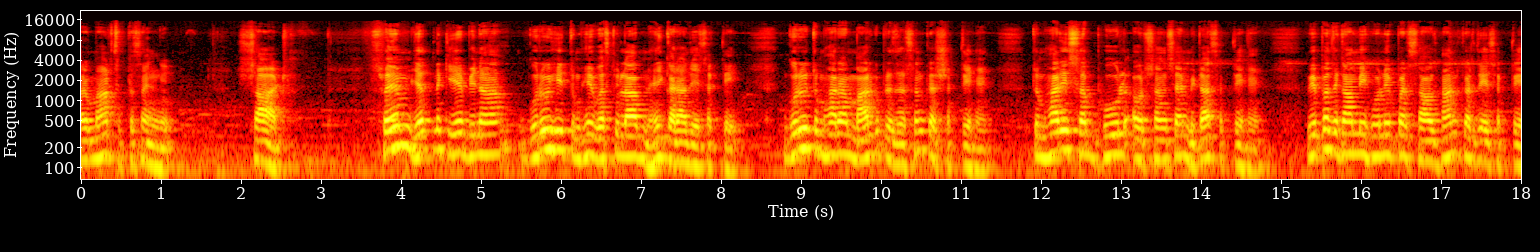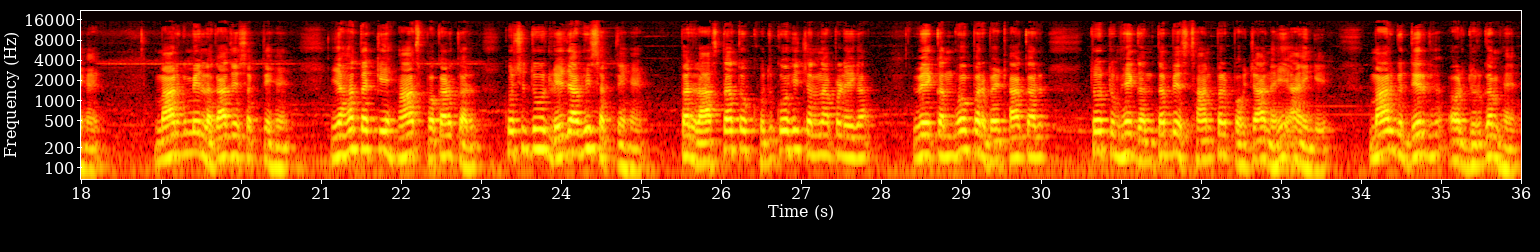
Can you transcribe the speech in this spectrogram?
परमार्थ प्रसंग। साठ। स्वयं यत्न किए बिना गुरु ही तुम्हें वस्तु लाभ नहीं करा दे सकते। गुरु तुम्हारा मार्ग प्रदर्शन कर सकते हैं। तुम्हारी सब भूल और संशय मिटा सकते हैं। विपदगामी होने पर सावधान कर दे सकते हैं। मार्ग में लगा दे सकते हैं। यहाँ तक कि हाथ पकड़कर कुछ दूर ले जा भी सकते हैं। पर रास्ता तो खुद को ही चलना पड़ेगा। वे कंधों पर बैठाकर तो तुम्हें गंतव्य स्थान पर पहुँचा नहीं आएँगे। मार्ग दीर्घ और दुर्गम है,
